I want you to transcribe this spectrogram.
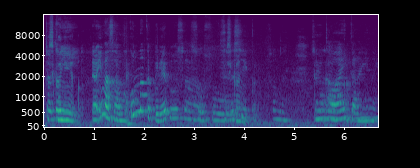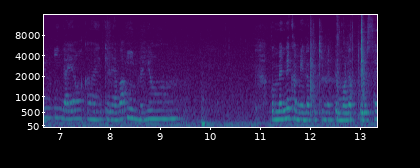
ちょ確かに。うどいいいや今さここの中って冷房さそうそう。涼しい確からそうねそれも可愛いからいいのよ。いいんだよ可愛ければ。いいんだよごめんね髪型決めてもらってる最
